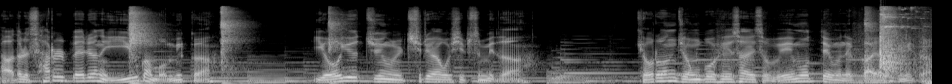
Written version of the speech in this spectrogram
다들 살을 빼려는 이유가 뭡니까? 여유증을 치료하고 싶습니다. 결혼정보회사에서 외모 때문에 까였습니다.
